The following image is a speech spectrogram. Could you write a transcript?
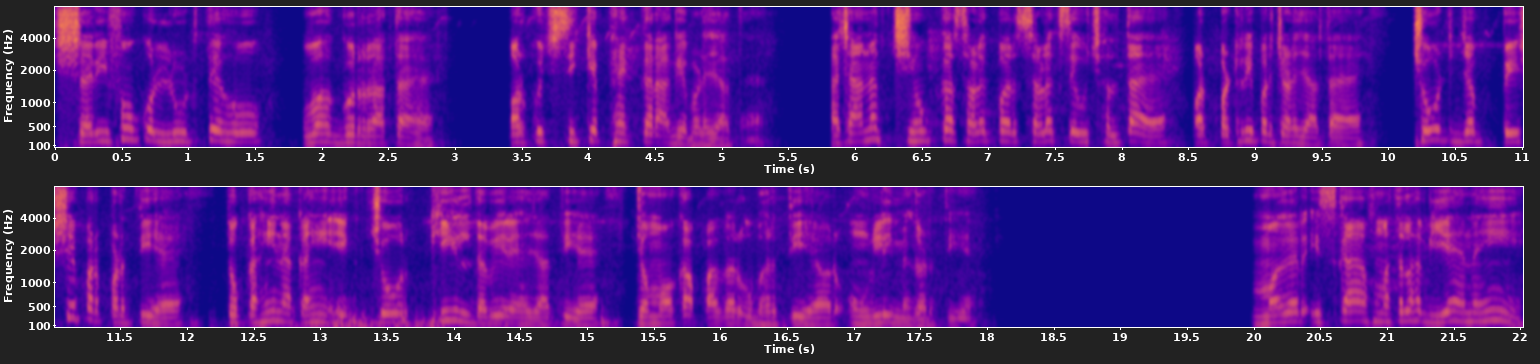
शरीफों को लूटते हो, वह गुर्राता है। और कुछ सिक्के फेंक कर आगे बढ़ जाता है। अचानक चिंक कर सड़क पर, सड़क से उछलता है और पटरी पर चढ़ जाता है। चोट जब पेशे पर पड़ती है तो कहीं ना कहीं एक चोर कील दबी रह जाती है, जो मौका पाकर उभरती है और उंगली में गड़ती है। मगर इसका मतलब यह नहीं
